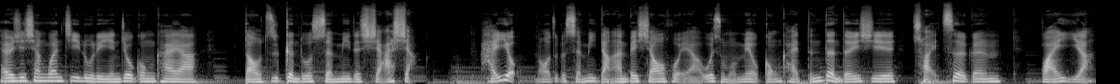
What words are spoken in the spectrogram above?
还有一些相关记录的研究公开啊，导致更多神秘的遐想。还有，然后这个神秘档案被销毁啊，为什么没有公开等等的一些揣测跟怀疑啊。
